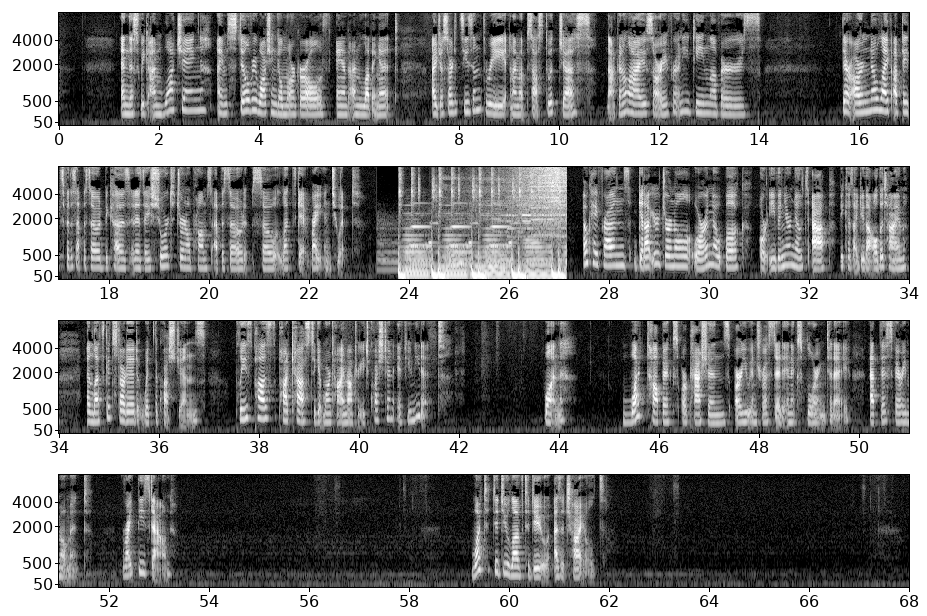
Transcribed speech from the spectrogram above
And this week I'm watching, I'm still rewatching Gilmore Girls, and I'm loving it. I just started season three and I'm obsessed with Jess. Not gonna lie, sorry for any Dean lovers. There are no life updates for this episode because it is a short journal prompts episode, so let's get right into it. Okay, friends, get out your journal or a notebook or even your notes app because I do that all the time, and let's get started with the questions. Please pause the podcast to get more time after each question if you need it. 1. What topics or passions are you interested in exploring today at this very moment? Write these down. What did you love to do as a child?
